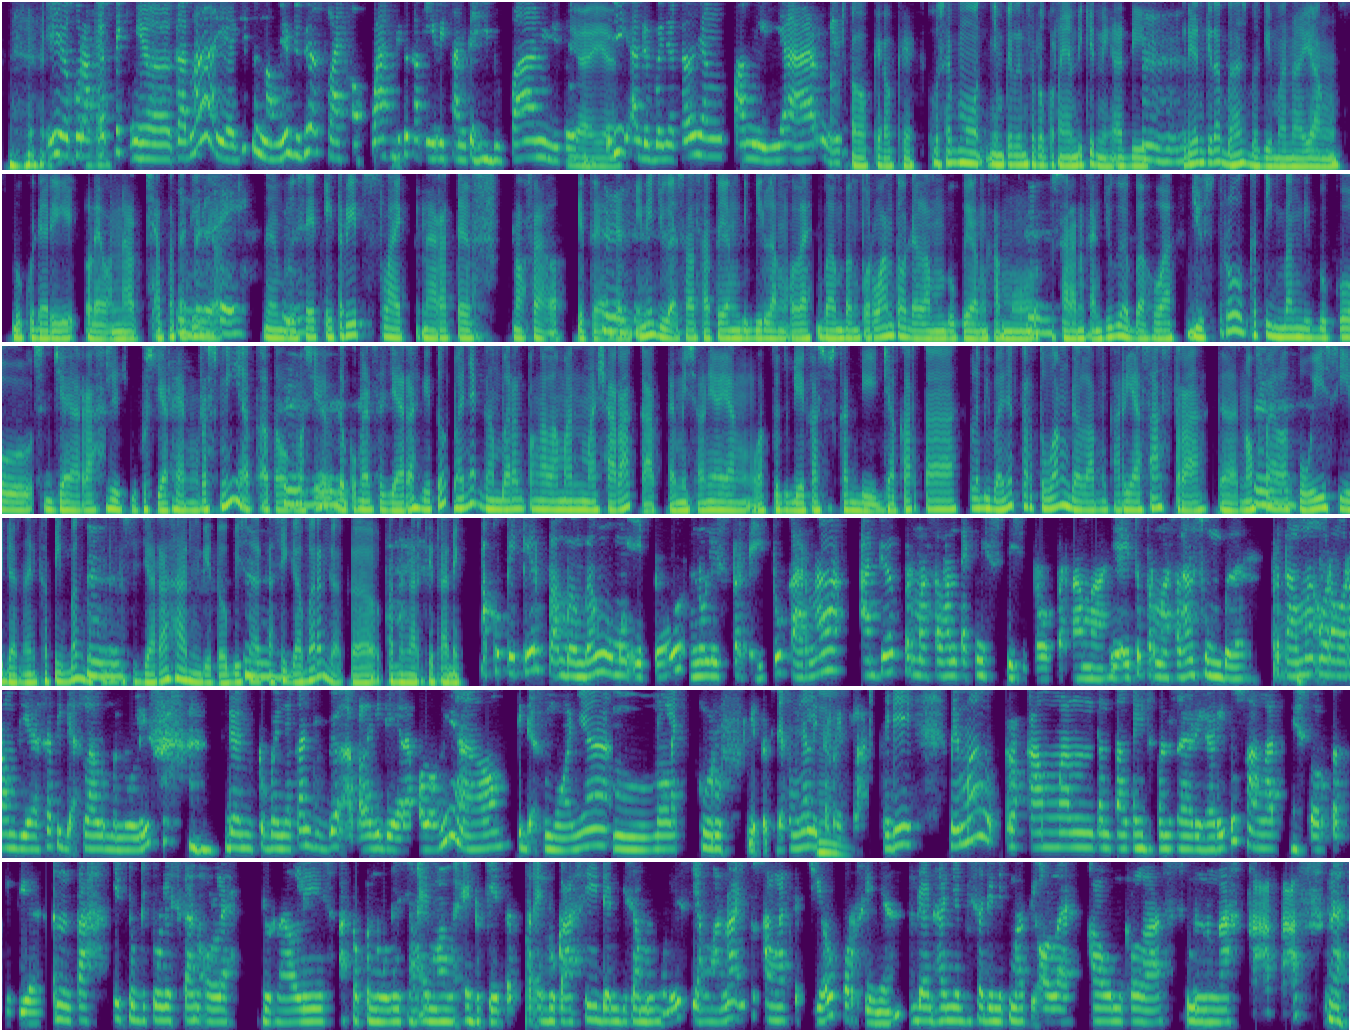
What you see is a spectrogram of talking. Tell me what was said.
Iya kurang epicnya. Karena ya gitu namanya juga slice of life gitu kan irisan kehidupan gitu. yeah, yeah. jadi ada banyak hal yang familiar gitu oke okay, oke okay. saya mau nyempilin satu pertanyaan dikit nih di hmm. tadi kan kita bahas bagaimana yang buku dari Leonard siapa tadi Blue dan Blue hmm. it reads like narrative novel gitu ya. Dan hmm. ini juga salah satu yang dibilang oleh Bambang Purwanto dalam buku yang kamu hmm. sarankan juga bahwa justru ketimbang di buku sejarah, buku sejarah yang resmi atau, atau hmm. maksudnya dokumen sejarah gitu, banyak gambaran pengalaman masyarakat. Kayak misalnya yang waktu itu dia kasuskan di Jakarta, lebih banyak tertuang dalam karya sastra, ya, novel, hmm. puisi dan lain ketimbang dokumen hmm. kesejarahan gitu. Bisa hmm. kasih gambaran nggak ke pendengar kita nih? Aku pikir Pak Bambang ngomong itu nulis seperti itu karena karena ada permasalahan teknis di situ pertama, yaitu permasalahan sumber. Pertama, orang-orang biasa tidak selalu menulis dan kebanyakan juga apalagi di era kolonial tidak semuanya melek huruf gitu, tidak semuanya literate hmm. lah. Jadi memang rekaman tentang kehidupan sehari-hari itu sangat distorted gitu ya. Entah itu dituliskan oleh jurnalis atau penulis yang emang educated, teredukasi dan bisa menulis, yang mana itu sangat kecil porsinya dan hanya bisa dinikmati oleh kaum kelas menengah ke atas. Nah,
